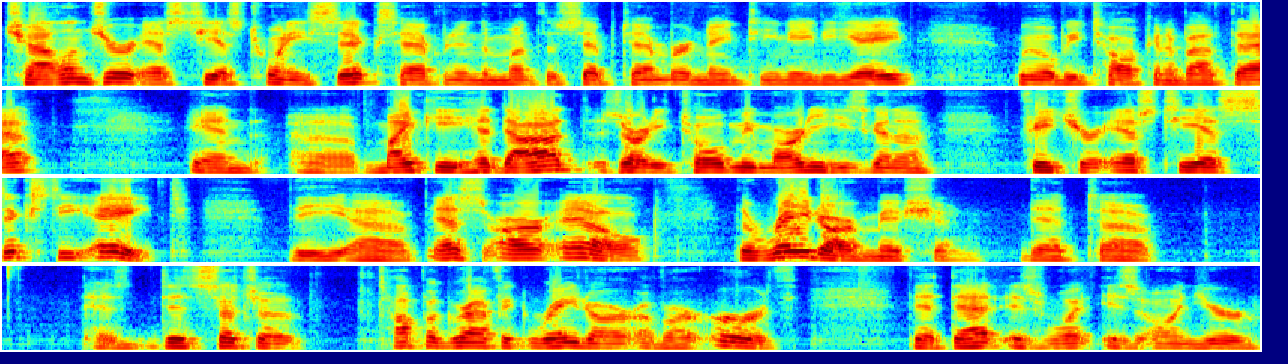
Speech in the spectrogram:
Challenger STS 26 happened in the month of September 1988. We will be talking about that. And uh, Mikey Haddad has already told me, Marty, he's going to feature STS 68, the uh, SRL, the radar mission that uh, has did such a topographic radar of our Earth that that is what is on your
